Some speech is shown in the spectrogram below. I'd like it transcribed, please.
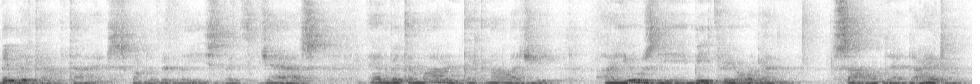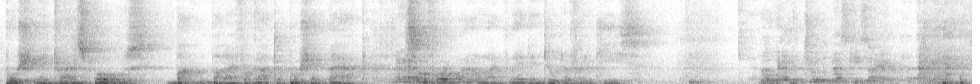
Biblical times from the Middle East with jazz. And with the modern technology, I use the B3 organ sound and I had to push a transpose button, but I forgot to push it back. So for a while I played in two different keys. Well, they're the two of the best keys I ever heard.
